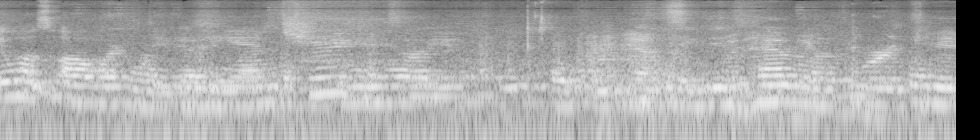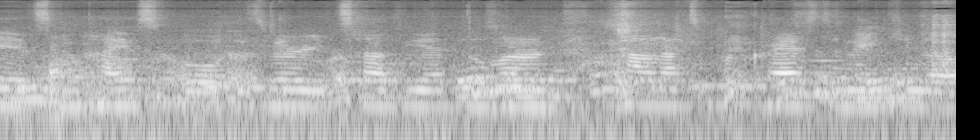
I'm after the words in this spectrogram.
it was all worth it in the end. Sure, can tell you. Yes, with having four kids in high school, it's very tough. You have to learn how not to procrastinate, you know,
